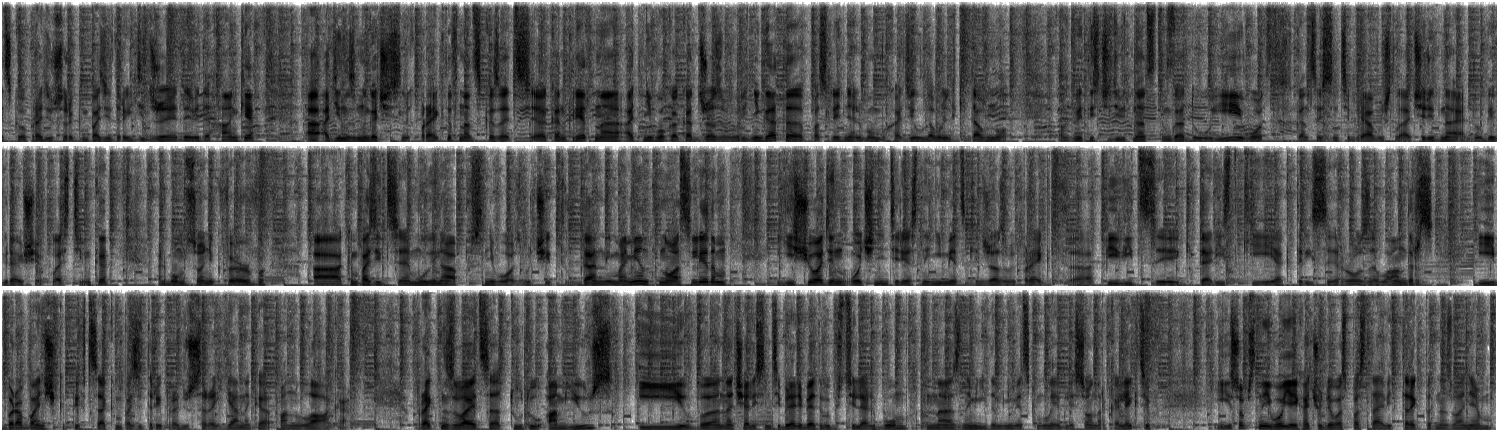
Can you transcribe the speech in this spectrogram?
Немецкого продюсера, композитора и диджея Дэвида Ханке. А, один из многочисленных проектов, надо сказать. Э, конкретно от него, как от джазового ренегата, последний альбом выходил довольно-таки давно, в 2019 году. И вот в конце сентября вышла очередная долгоиграющая пластинка, альбом Sonic Verve. А композиция Moving Up с него звучит в данный момент, ну а следом еще один очень интересный немецкий джазовый проект а, певицы, гитаристки и актрисы Розы Ландерс и барабанщика, певца, композитора и продюсера Янека Ван Лака. Проект называется Tutu Amuse, и в начале сентября ребята выпустили альбом на знаменитом немецком лейбле Sonar Collective, и, собственно, его я и хочу для вас поставить, трек под названием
